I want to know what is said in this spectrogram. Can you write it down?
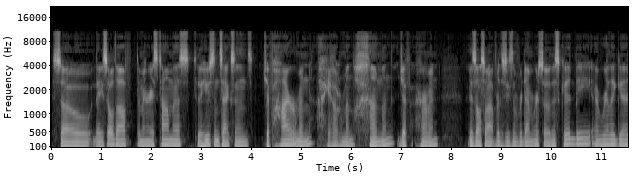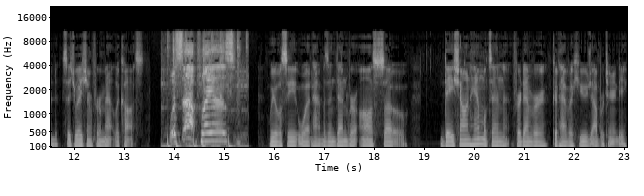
So they sold off Demaryius Thomas to the Houston Texans. Jeff Heuerman, Heuerman, Heuerman, Jeff Heuerman is also out for the season for Denver. So this could be a really good situation for Matt LaCosse. What's up, players? We will see what happens in Denver. Also, DaeSean Hamilton for Denver could have a huge opportunity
